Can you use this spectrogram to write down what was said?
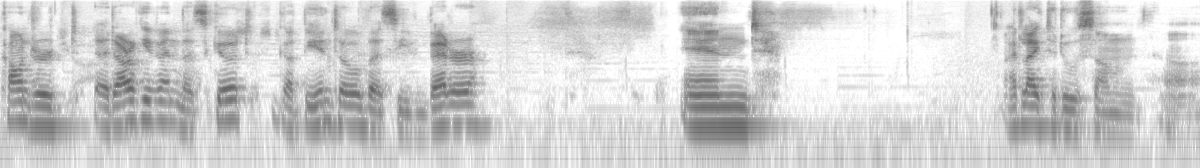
Countered a dark event, that's good. Got the intel, that's even better. And I'd like to do some uh,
